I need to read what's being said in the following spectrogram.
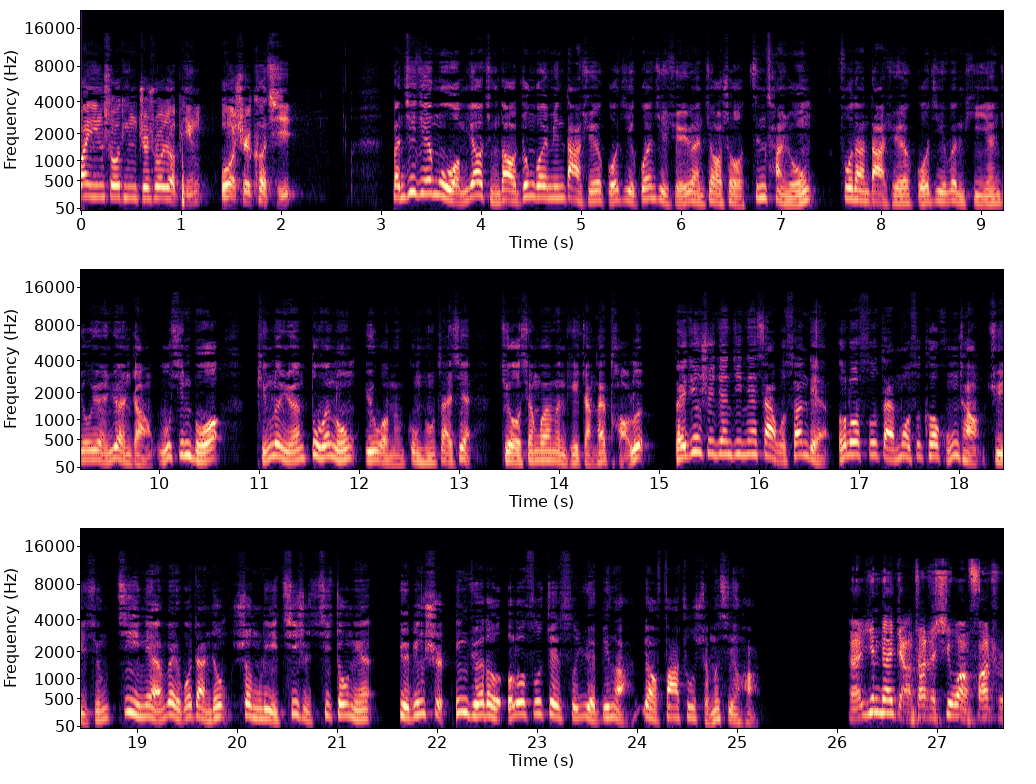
欢迎收听《直说热评》，我是克奇。本期节目我们邀请到中国人民大学国际关系学院教授金灿荣、复旦大学国际问题研究院院长吴新博、评论员杜文龙与我们共同在线，就相关问题展开讨论。北京时间今天下午三点，俄罗斯在莫斯科红场举行纪念卫国战争胜利七十七周年阅兵式。您觉得俄罗斯这次阅兵啊，要发出什么信号？呃，应该讲他是希望发出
